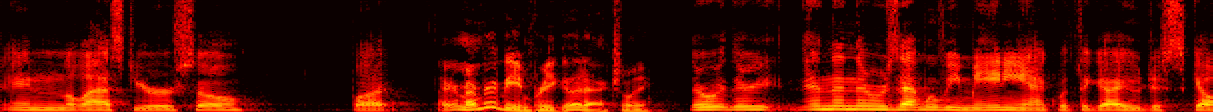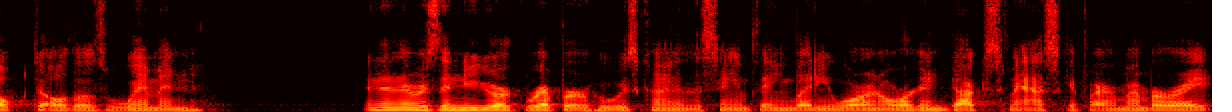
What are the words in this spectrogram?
in the last year or so, but I remember it being pretty good, actually. there were there, and then there was that movie Maniac with the guy who just scalped all those women. And then there was the New York Ripper, who was kind of the same thing, but he wore an Oregon Ducks mask, if I remember right.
